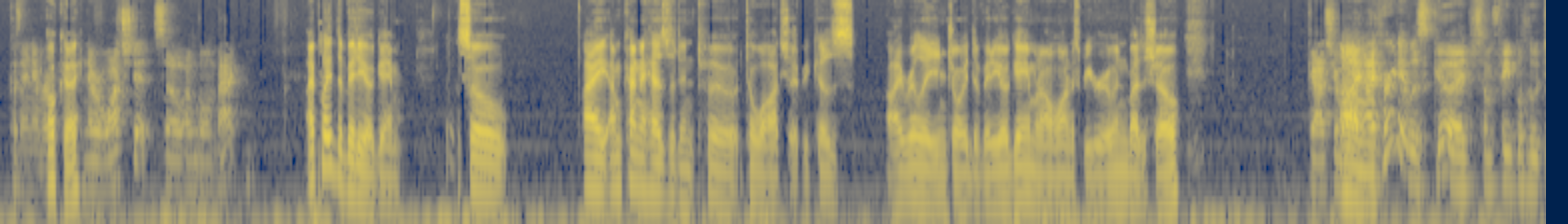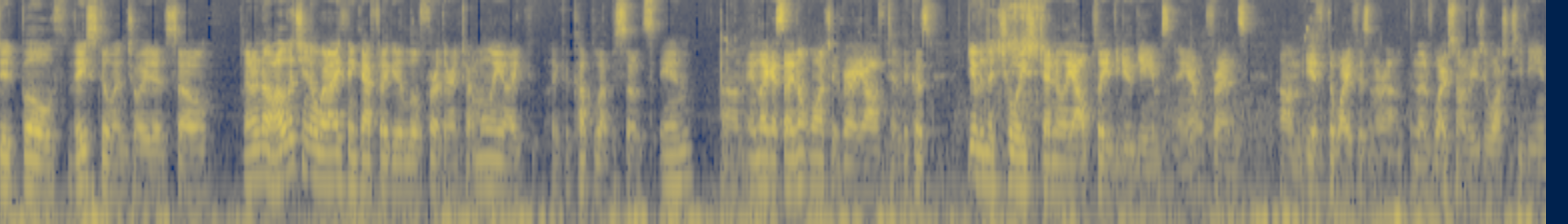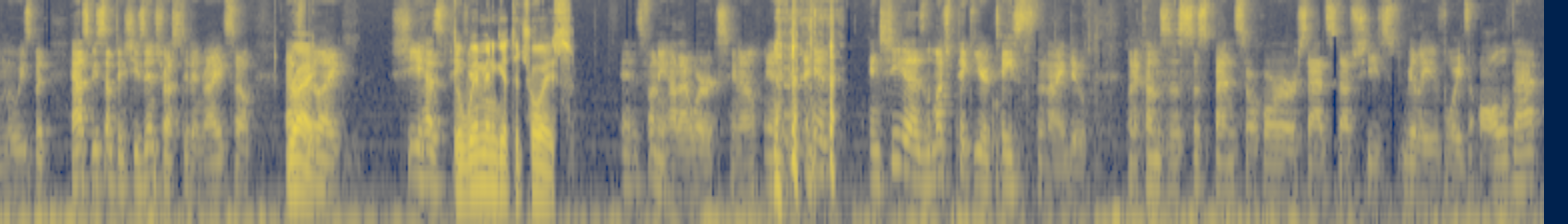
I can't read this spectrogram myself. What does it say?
because I never Okay. never watched it, so I'm going back. I played the video game, so I I'm kind of hesitant to to watch it because I really enjoyed the video game and I don't want it to be ruined by the show. Gotcha. Well, Um, I, I heard it was good. Some people who did both, they still enjoyed it. So I don't know. I'll let you know what I think after I get a little further into it. I'm only like like a couple episodes in, um, and like I said, I don't watch it very often because given the choice, generally I'll play video games and hang out with friends. Um, if the wife isn't around, and then if the wife's around, I usually watch TV and movies. But it has to be something she's interested in, right? So that's Right. where like she has The women get the choice. It's funny how that works, you know. And, and and she has much pickier tastes than I do when it comes to suspense or horror or sad stuff. She really avoids all of that.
